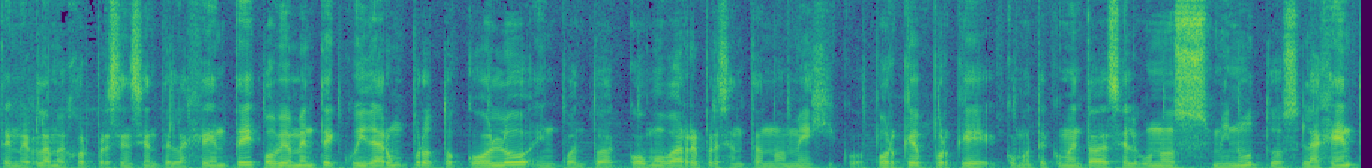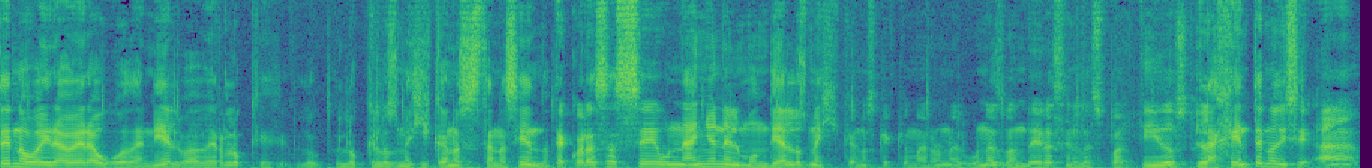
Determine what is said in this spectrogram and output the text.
tener la mejor presencia ante la gente. Obviamente cuidar un protocolo en cuanto a cómo va representando a México. ¿Por qué? Porque, como te comentaba hace algunos minutos, la gente no va a ir a ver a Hugo Daniel, va a ver lo que, lo, que los mexicanos están haciendo. ¿Te acuerdas hace un año en el Mundial los mexicanos que quemaron algunas banderas en los partidos? La gente no dice, ah,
